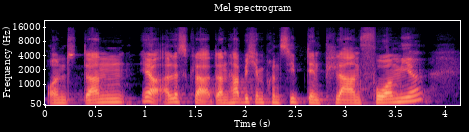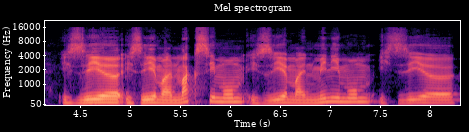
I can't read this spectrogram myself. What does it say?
Und dann, ja, alles klar. Dann habe ich im Prinzip den Plan vor mir. Ich sehe, ich sehe mein Maximum, ich sehe mein Minimum, ich sehe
